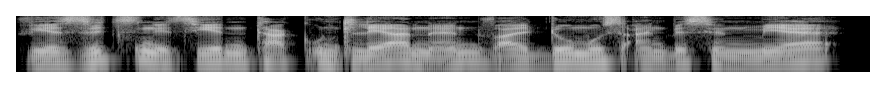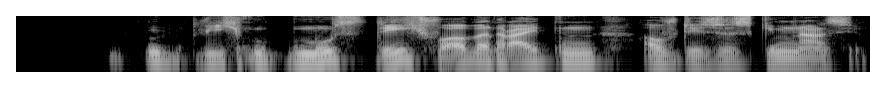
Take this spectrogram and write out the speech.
Wir sitzen jetzt jeden Tag und lernen, weil du musst ein bisschen mehr, ich muss dich vorbereiten auf dieses Gymnasium.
